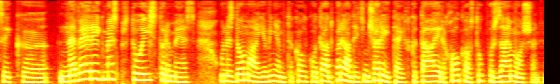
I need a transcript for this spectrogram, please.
cik uh, nevērīgi mēs pret to izturamies. Un es domāju, ja viņam kaut ko tādu parādītu, viņš arī teiktu, ka tā ir holokausta upuru zaimošana.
